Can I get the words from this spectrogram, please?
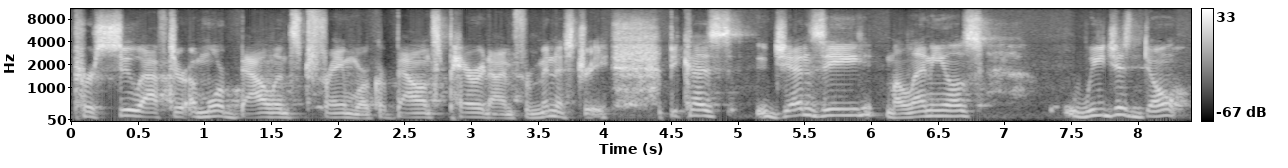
pursue after a more balanced framework or balanced paradigm for ministry because Gen Z, millennials, we just don't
